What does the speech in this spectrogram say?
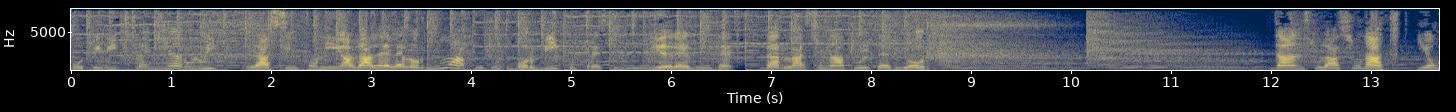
Potrivit premierului, la Sinfonia Lalelelor nu a putut vorbi cu presubliniere dinte, dar l-a sunat ulterior. Dansul a sunat, eu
